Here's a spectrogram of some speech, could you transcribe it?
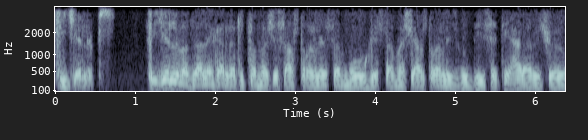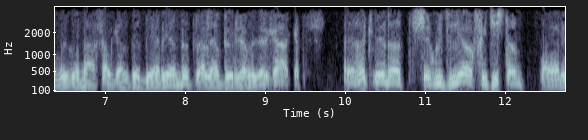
ფიჯელებს. ფიჯელებმა ძალიან კარგად ითამაშეს ავსტრალიასთან მოუგეს თამაში ავსტრალიის გუნდი ისეთი არ არის ჩვენ როგორ გონა ახალგაზრდები არიან და ძალიან ბევრი რამე ვერ გააკეთეს. ეხლა ჩვენად შეგვიძლია ფიჯისთან თავარი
